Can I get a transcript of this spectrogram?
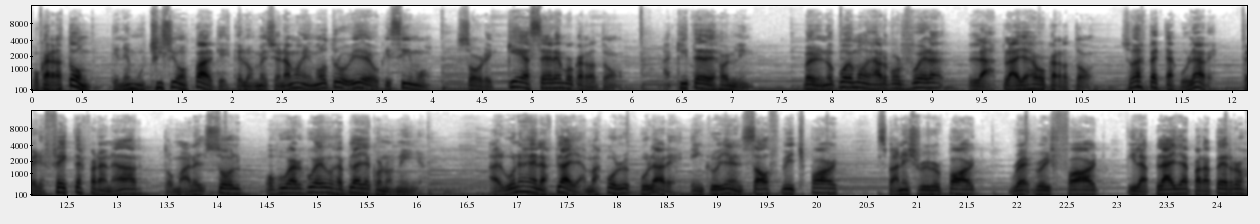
Boca Ratón tiene muchísimos parques que los mencionamos en otro video que hicimos sobre qué hacer en Boca Ratón. Aquí te dejo el link. Bueno, y no podemos dejar por fuera las playas de Boca Ratón. Son espectaculares, perfectas para nadar, tomar el sol o jugar juegos de playa con los niños. Algunas de las playas más populares incluyen el South Beach Park, Spanish River Park, Red Reef Park y la playa para perros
